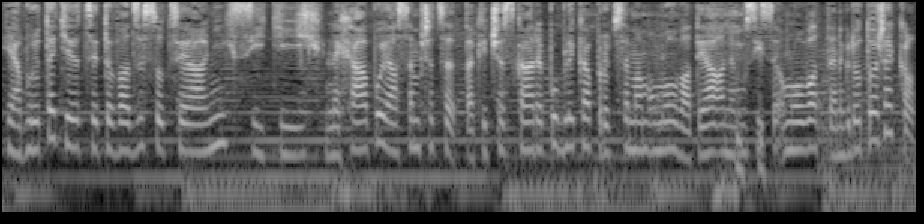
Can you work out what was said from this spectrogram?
Já budu teď citovat ze sociálních sítích. Nechápu, já jsem přece taky Česká republika, proč se mám omlouvat já a nemusí se omlouvat ten, kdo to řekl.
